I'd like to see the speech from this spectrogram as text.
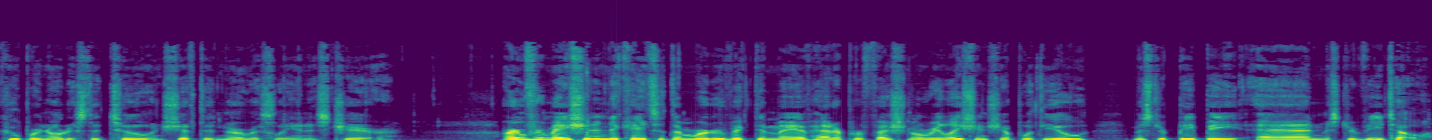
Cooper noticed it too and shifted nervously in his chair. Our information indicates that the murder victim may have had a professional relationship with you, Mr. Peepy, and Mr. Vito.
